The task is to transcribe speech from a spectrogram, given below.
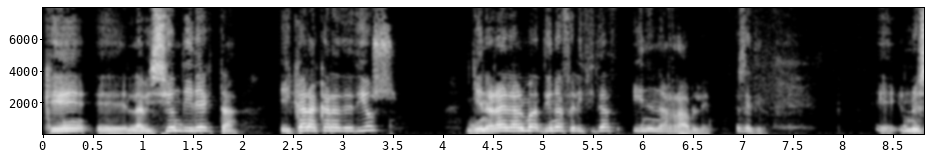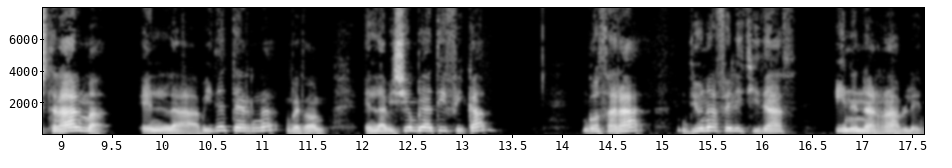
que eh, la visión directa y cara a cara de Dios llenará el alma de una felicidad inenarrable. Es decir, eh, nuestra alma en la vida eterna, perdón, en la visión beatífica, gozará de una felicidad inenarrable,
